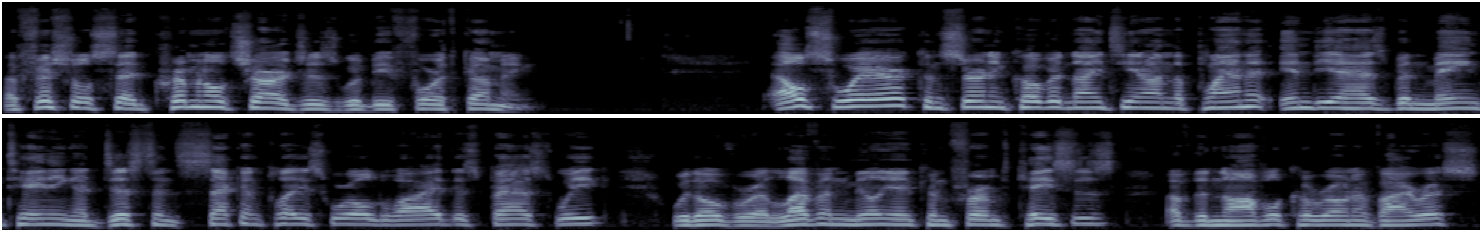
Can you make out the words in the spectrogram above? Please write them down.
Officials said criminal charges would be forthcoming. Elsewhere, concerning COVID 19 on the planet, India has been maintaining a distant second place worldwide this past week with over 11 million confirmed cases of the novel coronavirus.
